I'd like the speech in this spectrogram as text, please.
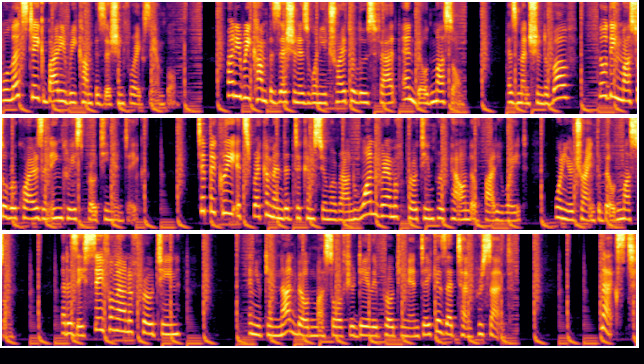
Well, let's take body recomposition for example. Body recomposition is when you try to lose fat and build muscle. As mentioned above, building muscle requires an increased protein intake. Typically, it's recommended to consume around 1 gram of protein per pound of body weight when you're trying to build muscle. That is a safe amount of protein and you cannot build muscle if your daily protein intake is at 10%. Next,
